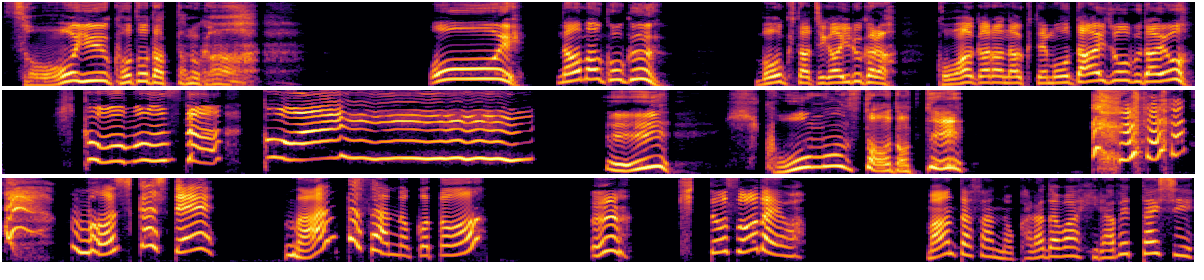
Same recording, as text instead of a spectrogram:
そういうことだったのか。おーいナマコくん。僕たちがいるから怖がらなくても大丈夫だよ。飛行モンスタえ？ー、飛行モンスターだって？もしかしてマンタさんのこと？うんきっとそうだよ。マンタさんの体は平べったいし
